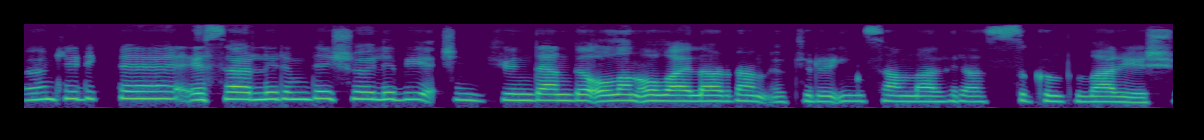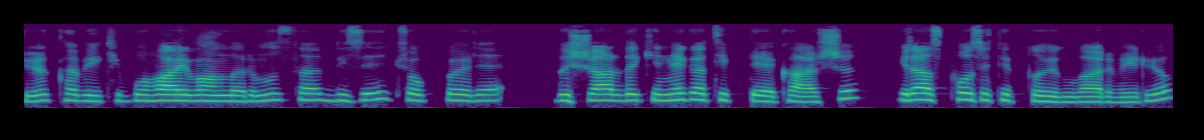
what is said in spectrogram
Öncelikle eserlerimde şöyle bir şimdi gündemde olan olaylardan ötürü insanlar biraz sıkıntılar yaşıyor. Tabii ki bu hayvanlarımız da bizi çok böyle dışarıdaki negatifliğe karşı biraz pozitif duygular veriyor.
